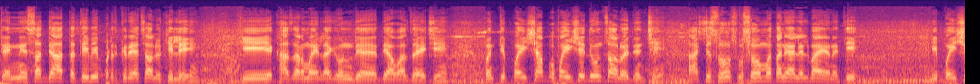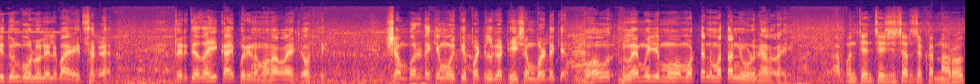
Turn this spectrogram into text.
त्यांनी सध्या आता ते बी प्रक्रिया चालू केली आहे की एक हजार महिला घेऊन दे देवाला जायचे. पण ती पैशा पैसे देऊन चालू आहे त्यांची. अशी सह सहमताने आलेली बाय ना ती. ही पैसे देऊन बोलवलेले बाय आहेत सगळ्या. तरी त्याचाही काय परिणाम होणार नाही याच्यावरती. शंभर टक्के मोहिते पाटील गट ही शंभर टक्के भाऊ लय म्हणजे मो मोठ्या मतांनी निवडून येणार आहे. आपण त्यांच्याशी चर्चा करणार आहोत.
